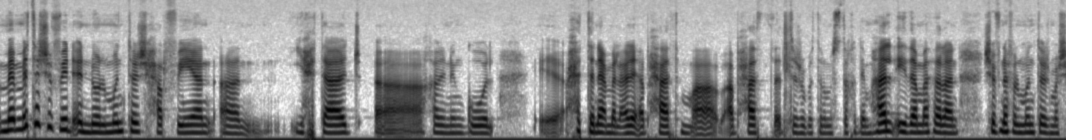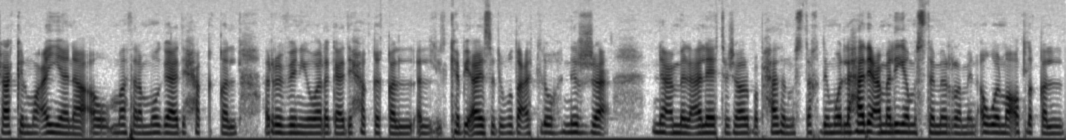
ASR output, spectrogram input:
متى تشوفين أنه المنتج حرفيا آه، يحتاج آه، خلينا نقول حتى نعمل عليه أبحاث أبحاث تجربة المستخدم. هل إذا مثلا شفنا في المنتج مشاكل معينة أو مثلا مو قاعد يحقق ال revenue ولا قاعد يحقق ال KPIs اللي وضعت له نرجع نعمل عليه تجارب أبحاث المستخدم؟ ولا هذه عملية مستمرة من أول ما أطلق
